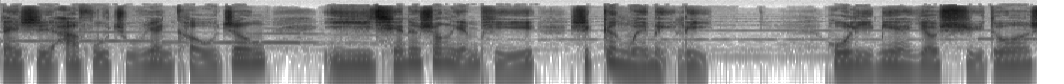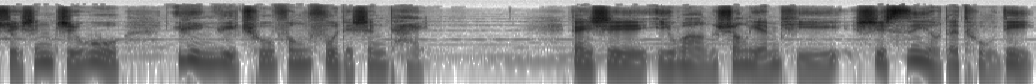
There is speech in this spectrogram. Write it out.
但是阿福主任口中，以前的双连皮是更为美丽。湖里面有许多水生植物，孕育出丰富的生态。但是以往双连皮是私有的土地，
